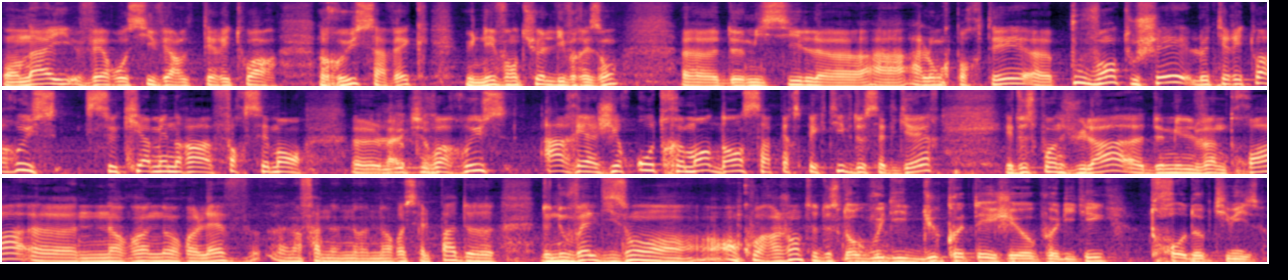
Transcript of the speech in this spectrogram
on aille vers aussi vers le territoire russe avec une éventuelle livraison raison euh, de missiles euh, à, longue portée euh, pouvant toucher le territoire russe, ce qui amènera forcément le pouvoir russe à réagir autrement dans sa perspective de cette guerre. Et de ce point de vue-là, 2023 ne, relève, enfin ne, recèle pas de, nouvelles, disons, encourageantes de ce Donc vous dites du côté géopolitique, trop d'optimisme.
